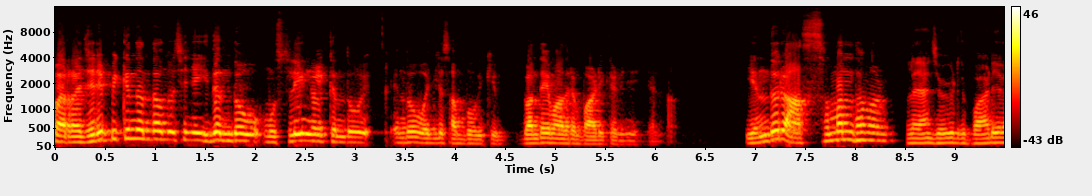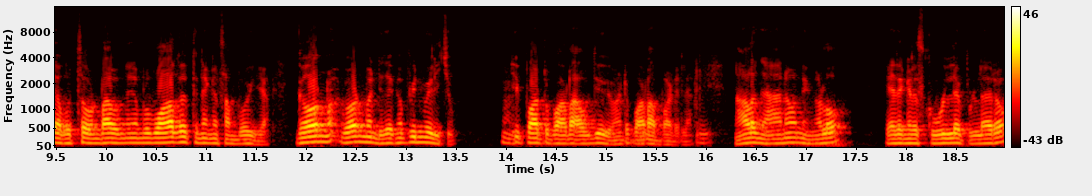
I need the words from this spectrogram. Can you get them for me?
പ്രചരിപ്പിക്കുന്ന എന്താന്ന് വെച്ച് കഴിഞ്ഞാൽ ഇതെന്തോ മുസ്ലിങ്ങൾക്ക് എന്തോ എന്തോ വലിയ സംഭവിക്കും. വന്ദേ മാതരം പാടിക്കഴിഞ്ഞു കഴിഞ്ഞാൽ. എന്തൊരു അസംബന്ധമാണ്. അല്ല ഞാൻ ചോദിക്കുന്നത് പാടിയാൽ അബദ്ധം ഉണ്ടാകുന്നത് നമ്മൾ വാദത്തിന് അങ്ങ് സംഭവിക്കുക. ഗവർണ ഗവൺമെന്റ് ഇതങ്ങ് പിൻവലിച്ചു. ഈ പാട്ട് പാടാൻ ഔദ്യോഗികമായിട്ട് പാടാൻ പാടില്ല. നാളെ ഞാനോ നിങ്ങളോ ഏതെങ്കിലും സ്കൂളിലെ പിള്ളേരോ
